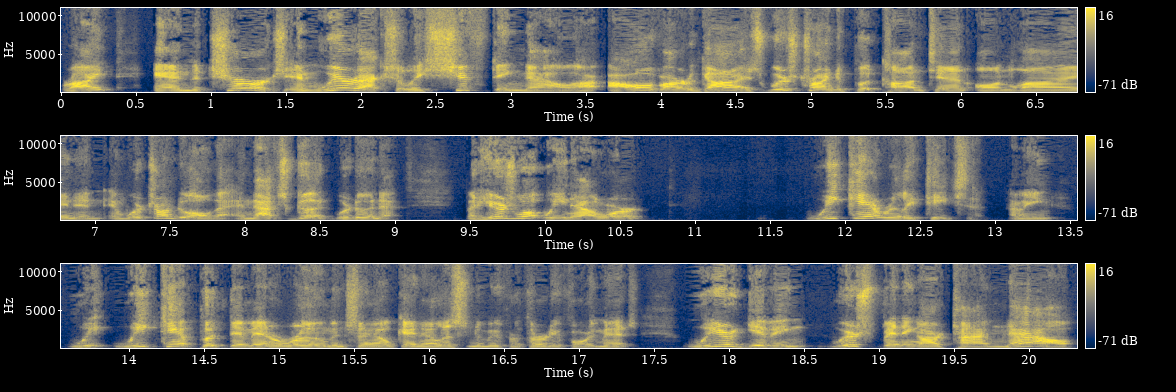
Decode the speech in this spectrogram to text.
right? And the church, and we're actually shifting now. Our, all of our guys, we're trying to put content online and, and we're trying to do all that. And that's good. We're doing that. But here's what we now learn we can't really teach them. I mean, we, we can't put them in a room and say, okay, now listen to me for 30 or 40 minutes. We're giving, we're spending our time now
